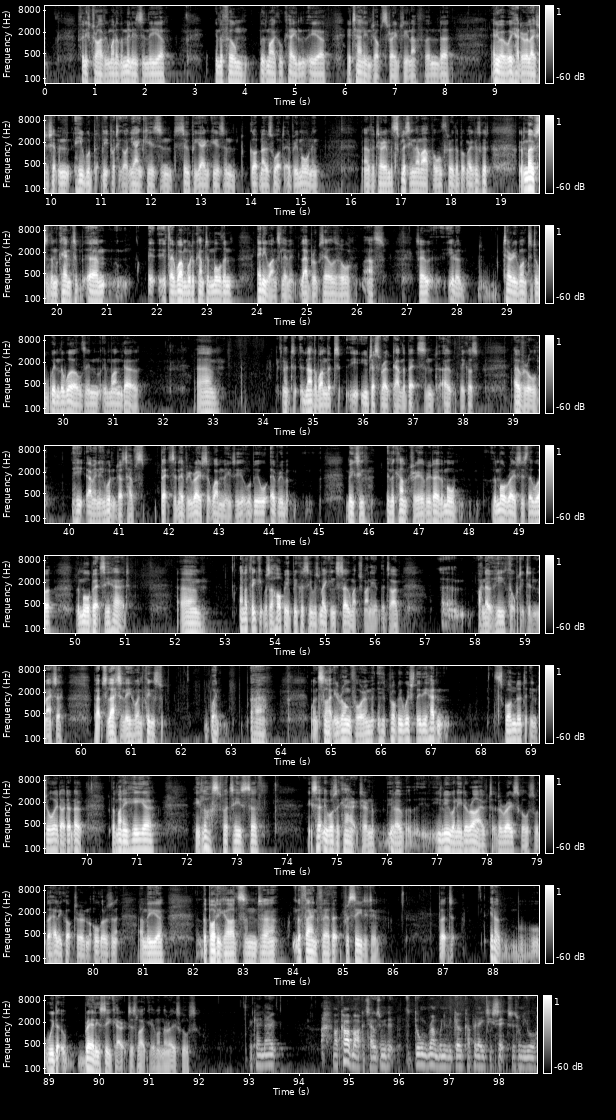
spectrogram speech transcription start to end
finished driving one of the minis in the, uh, in the film with Michael Caine, the uh, Italian job, strangely enough. And uh, anyway, we had a relationship, and he would be putting on Yankees and Super Yankees and God knows what every morning uh, and splitting them up all through the bookmakers because most of them came to, um, if they won, would have come to more than anyone's limit, Ladbrokes Hills or us. So, you know, Terry wanted to win the world in, in one go. Um, another one that you, you, just wrote down the bets and uh, because overall he I mean he wouldn't just have bets in every race at one meeting it would be all, every meeting in the country every day the more the more races there were the more bets he had. Um, and I think it was a hobby because he was making so much money at the time. Um, I know he thought it didn't matter. Perhaps latterly when things went uh, went slightly wrong for him, he probably wished that he hadn't squandered, enjoyed, I don't know, the money he uh, he lost. But he's uh, he certainly was a character, and you know, you knew when he'd arrived at a racecourse with the helicopter and all those and the uh, the bodyguards and uh, the fanfare that preceded him. But you know, we rarely see characters like him on the racecourse. Okay, now my card marker tells me that the Dawn Run winning the Gold Cup in '86 was one of your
